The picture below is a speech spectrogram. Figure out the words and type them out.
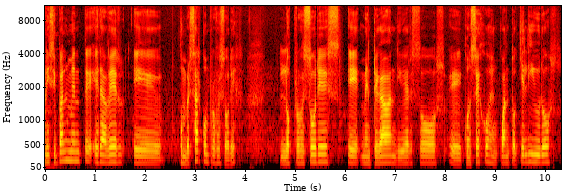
Principalmente era ver, eh, conversar con profesores. Los profesores eh, me entregaban diversos eh, consejos en cuanto a qué libros,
